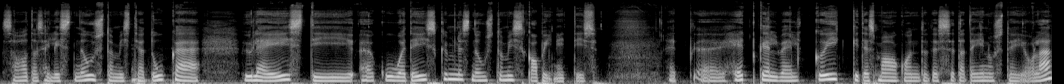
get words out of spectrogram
saada sellist nõustamist ja tuge üle Eesti äh, kuueteistkümnes nõustamiskabinetis. Et hetkel veel kõikides maakondades seda teenust ei ole,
